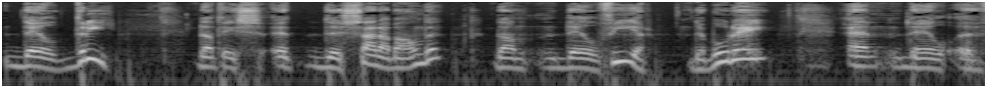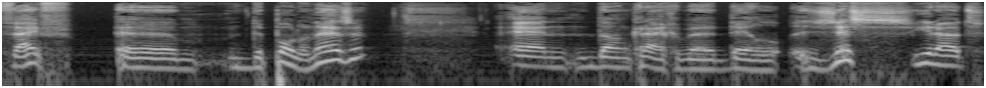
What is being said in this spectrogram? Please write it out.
Deel 3, dat is het, de sarabande. Dan deel 4, de bourrée. En deel 5, uh, de polonaise. En dan krijgen we deel 6 hieruit,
